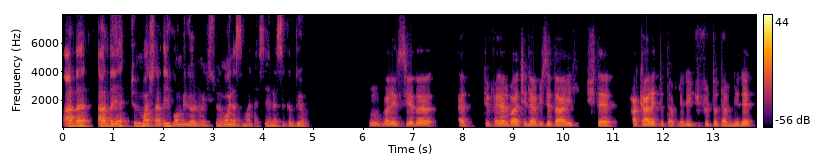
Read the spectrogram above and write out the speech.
Arda Arda'yı tüm maçlarda ilk 11 görmek istiyorum. Oynasın Valencia yerine sıkıntı yok. Bu Valencia'da yani tüm Fenerbahçeliler bize dahil işte hakaret totemleri, küfür totemleri,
